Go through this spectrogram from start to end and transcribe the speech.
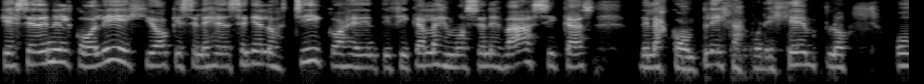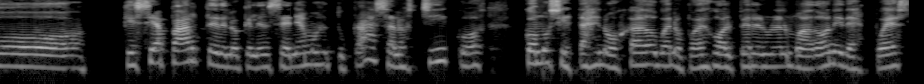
que se den el colegio, que se les enseñe a los chicos a identificar las emociones básicas de las complejas, por ejemplo, o que sea parte de lo que le enseñamos en tu casa a los chicos, como si estás enojado, bueno, puedes golpear en un almohadón y después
